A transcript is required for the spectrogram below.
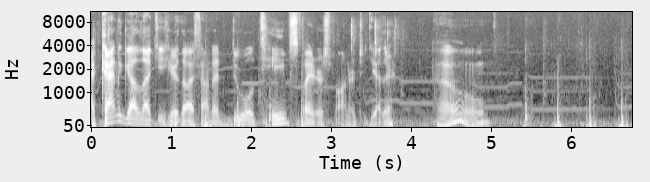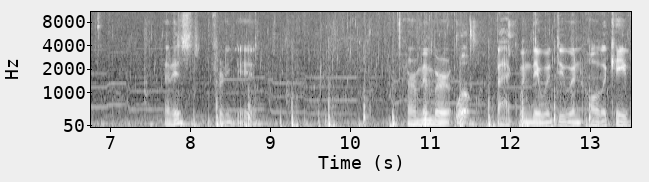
I kind of got lucky here though. I found a dual cave spider spawner together. Oh. That is pretty good. I remember Whoa. Back when they were doing all the cave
